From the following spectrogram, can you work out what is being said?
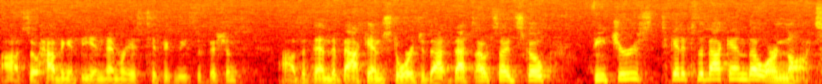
Uh, so having it be in memory is typically sufficient. Uh, but then the back-end storage of that, that's outside scope. Features to get it to the back end, though, are not.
